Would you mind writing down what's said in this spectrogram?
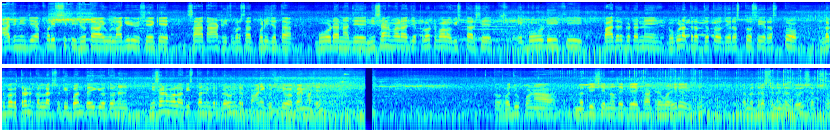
આજની જે પરિસ્થિતિ જોતાં એવું લાગી રહ્યું છે કે સાત આઠ ઇંચ વરસાદ પડી જતાં બોરડાના જે નિશાણવાળા જે પ્લોટવાળો વિસ્તાર છે, એ બોરડીથી પાદરગઢ અને ભગોડા તરફ જતો જે રસ્તો છે રસ્તો લગભગ ત્રણ કલાક સુધી બંધ થઈ ગયો હતો અને નિશાણવાળા વિસ્તારની અંદર ઘરોની અંદર પાણી ઘૂસી જવા પામ્યા છે. તો હજુ પણ આ નદી છે, નદી બે કાંઠે વહી રહી છે. તમે દ્રશ્યની અંદર જોઈ શકશો.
